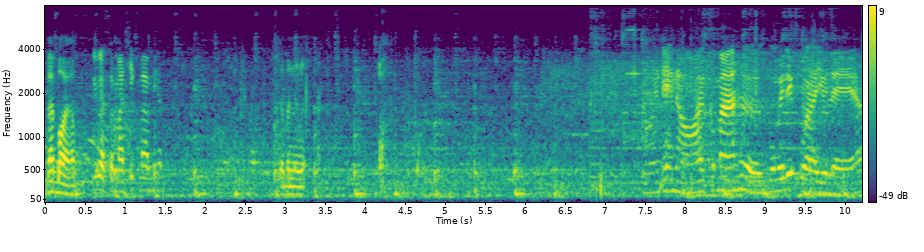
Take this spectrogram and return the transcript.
แบดบอยครับมีบัตรสมาชิกมาไหมครับเดี๋ยวมันนึงอะไม่ได้น้อยก็มาเถอะกูไม่ได้กลัวอะไรอยู่แล้ว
